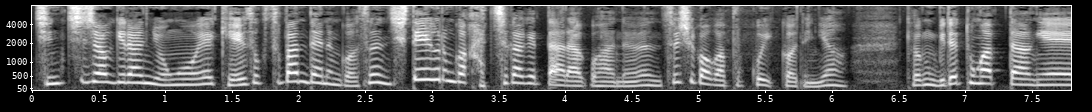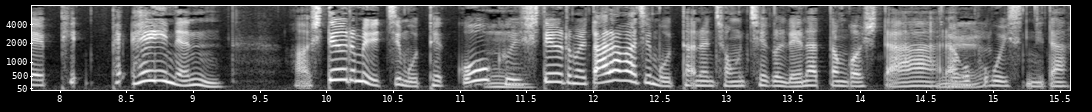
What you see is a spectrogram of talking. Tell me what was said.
진취적이란 용어에 계속 수반되는 것은 시대의 흐름과 같이 가겠다라고 하는 수식어가 붙고 있거든요. 결국 미래통합당의 피, 회의는 아, 시대 흐름을 읽지 못했고 음. 그 시대 흐름을 따라가지 못하는 정책을 내놨던 것이다라고 네. 보고 있습니다.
